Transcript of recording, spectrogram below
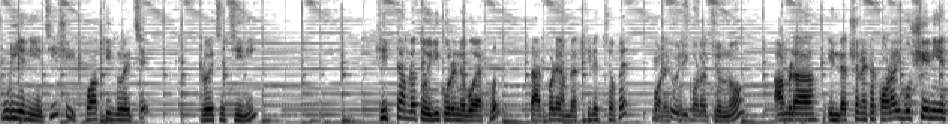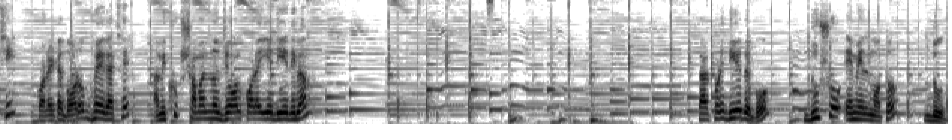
কুড়িয়ে নিয়েছি। সেই খোয়া ক্ষীর রয়েছে রয়েছে চিনি। ক্ষীরটা আমরা তৈরি করে নেব এখন। তারপরে আমরা ক্ষীরের চপে পরে তৈরি করার জন্য আমরা ইন্ডাকশন একটা কড়াই বসিয়ে নিয়েছি। কড়াইটা গরম হয়ে গেছে। আমি খুব সামান্য জল কড়াইয়ে দিয়ে দিলাম। তারপরে দিয়ে দেবো দুশো এম মতো দুধ।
